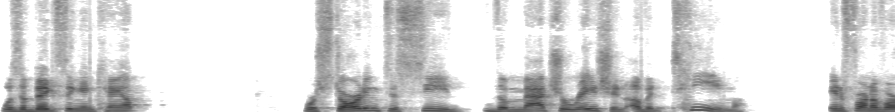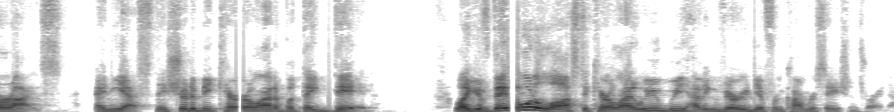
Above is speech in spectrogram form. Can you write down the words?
was a big thing in camp we're starting to see the maturation of a team in front of our eyes. And yes, they should have beat Carolina, but they did. Like if they would have lost to Carolina, we would be having very different conversations right now.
